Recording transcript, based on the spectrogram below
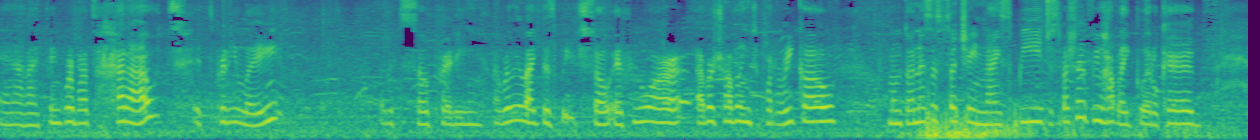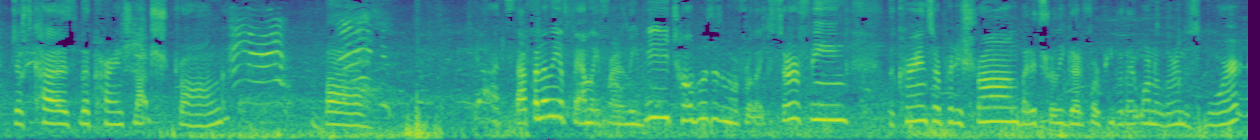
And I think we're about to head out. It's pretty late, but it's so pretty. I really like this beach. So if you are ever traveling to Puerto Rico, Montones is such a nice beach, especially if you have like little kids, just because the current's not strong. But yeah, it's definitely a family-friendly beach. Jobos is more for like surfing. The currents are pretty strong, but it's really good for people that want to learn the sport.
